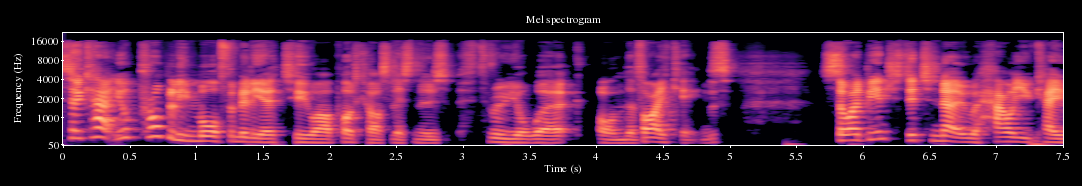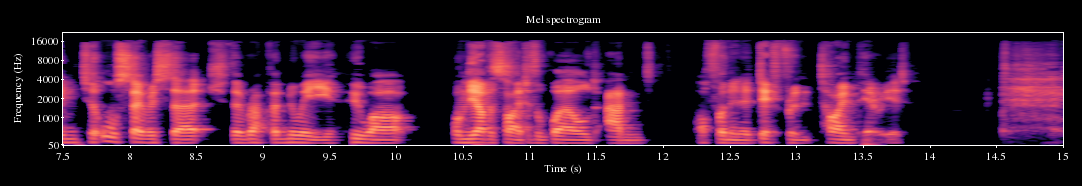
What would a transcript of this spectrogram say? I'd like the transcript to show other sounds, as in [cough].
So, Cat, you're probably more familiar to our podcast listeners through your work on the Vikings. So, I'd be interested to know how you came to also research the Rapa Nui, who are on the other side of the world and often in a different time period.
